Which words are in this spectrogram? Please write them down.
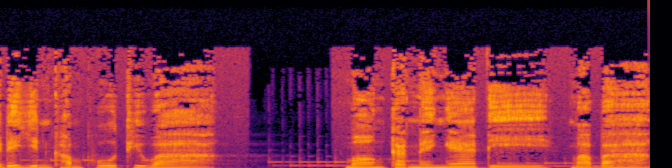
ยได้ยินคำพูดที่ว่า มองกันในแง่ดีมาบ้าง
